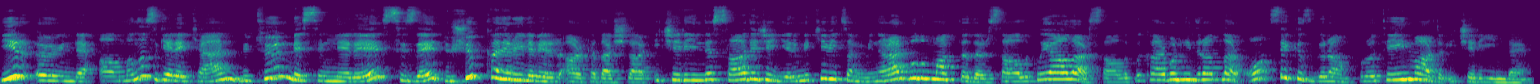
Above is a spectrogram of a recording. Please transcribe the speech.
bir öğünde almanız gereken bütün besinleri size düşük kaloriyle verir arkadaşlar. İçeriğinde sadece 22 vitamin, mineral bulunmaktadır. Sağlıklı yağlar, sağlıklı karbonhidratlar, 18 gram protein vardır içeriğinde.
